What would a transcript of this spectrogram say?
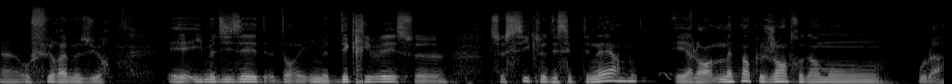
euh, au fur et à mesure. Et il me disait, il me décrivait ce, ce cycle des septénaires, et alors maintenant que j'entre dans mon... Oula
